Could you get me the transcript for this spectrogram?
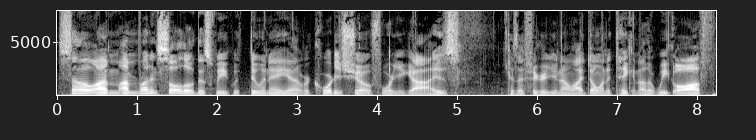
So I'm I'm running solo this week with doing a uh, recorded show for you guys because I figured you know I don't want to take another week off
